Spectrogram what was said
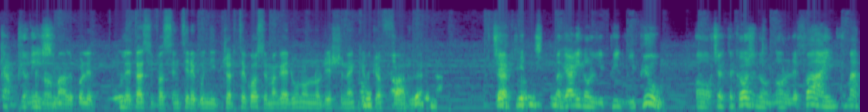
campionissimo. È normale, poi le, l'età si fa sentire, quindi certe cose magari uno non riesce neanche più a farle. Certi certo. magari non li pigli più, oh, certe cose non, non, le fai, ma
